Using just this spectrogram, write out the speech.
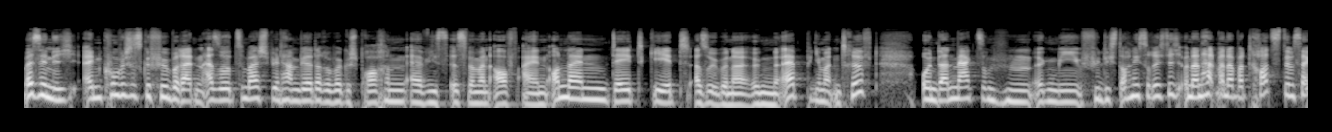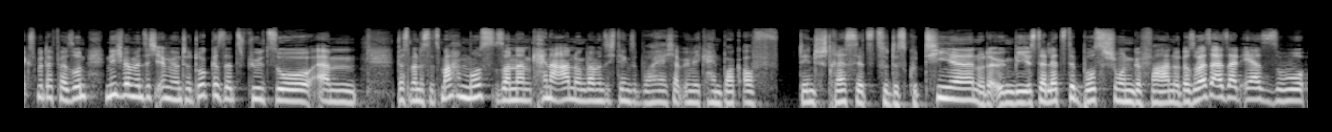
weiß ich nicht, ein komisches Gefühl bereiten. Also zum Beispiel haben wir darüber gesprochen, äh, wie es ist, wenn man auf ein Online-Date geht, also über eine irgendeine App jemanden trifft und dann merkt so, hm, irgendwie fühle ich es doch nicht so richtig. Und dann hat man aber trotzdem Sex mit der Person, nicht wenn man sich irgendwie unter Druck gesetzt fühlt, so, ähm, dass man das jetzt machen muss, sondern keine Ahnung, weil man sich denkt so, boah, ja, ich habe irgendwie keinen Bock auf den Stress jetzt zu diskutieren oder irgendwie ist der letzte Bus schon gefahren oder sowas. Also halt eher so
